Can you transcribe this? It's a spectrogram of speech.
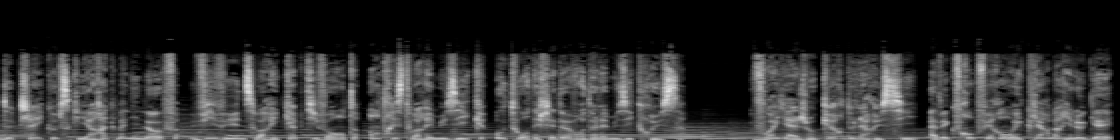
De Tchaïkovski à Rachmaninov, vivez une soirée captivante entre histoire et musique autour des chefs-d'œuvre de la musique russe. Voyage au cœur de la Russie avec Franck Ferrand et Claire-Marie Leguet,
